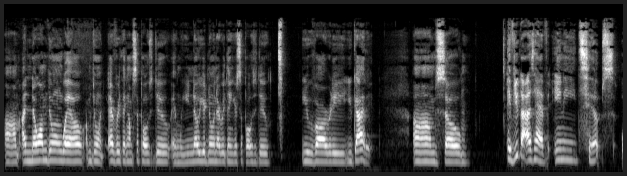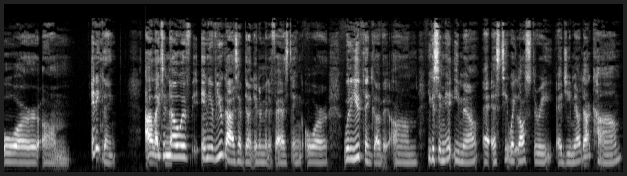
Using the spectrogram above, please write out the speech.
um, I know I'm doing well. I'm doing everything I'm supposed to do. And when you know you're doing everything you're supposed to do, you've already, you got it. Um, so if you guys have any tips or um, anything, I'd like to know if any of you guys have done intermittent fasting or what do you think of it? Um, you can send me an email at stweightloss3 at gmail.com.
